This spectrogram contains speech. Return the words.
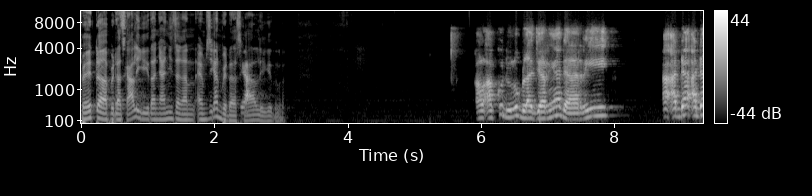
beda, beda sekali kita nyanyi dengan MC kan beda sekali gitu loh. Kalau aku dulu belajarnya dari ada ada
